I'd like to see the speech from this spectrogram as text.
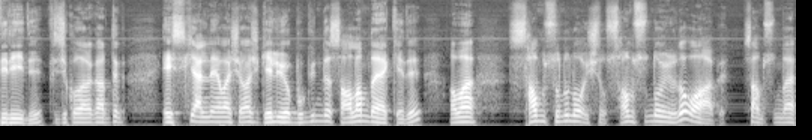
diriydi. Fizik olarak artık eski haline yavaş yavaş geliyor. Bugün de sağlam dayak yedi. Ama Samsun'un o işte Samsun'da oyunu da o abi. Samsun'da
